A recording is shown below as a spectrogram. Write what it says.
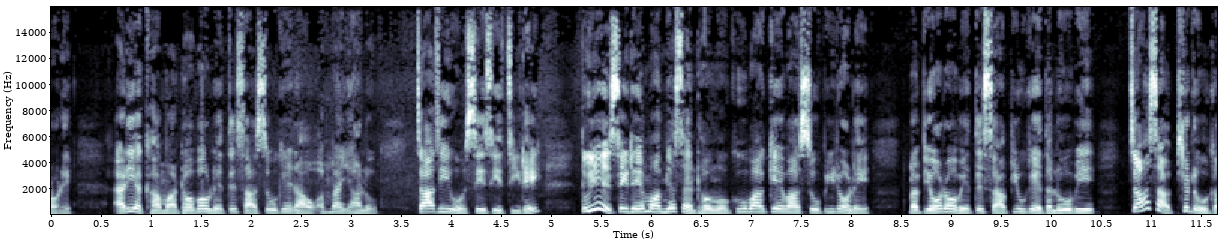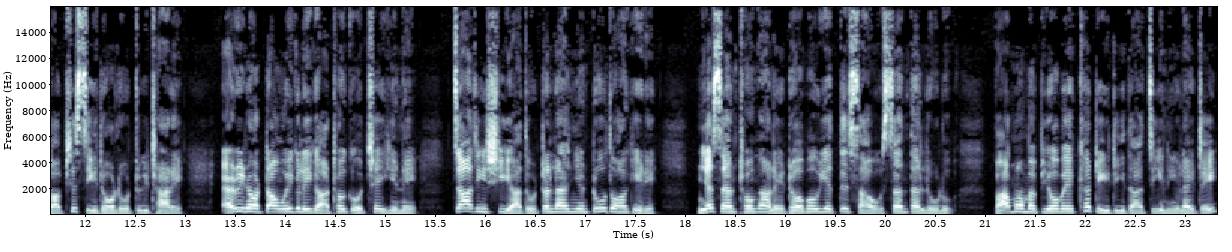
တော့တယ်အဲ့ဒီအခါမှာဒေါ်ဘုံလည်းတစ္ဆာဆူခဲ့တာကိုအမှတ်ရလို့ကြားကြီးကိုစိတ်စိတ်ကြည့်တယ် သူရဲ့စိတ်ထဲမှာမျက်စံထုံကိုကူပါကဲပါဆူပြီးတော့လေမပြောတော့ပဲတစ္ဆာပြုတ်ခဲ့သလိုပြီးကြားစာဖြစ်လို့ကဖြစ်စီတော့လို့တွေးထားတယ်အဲ့ဒီတော့တောင်ဝေးကလေးကအထုပ်ကိုချိတ်ရင်နဲ့ကြားကြီးရှိရာသို့တလန်ညင်တိုးသွားခဲ့တယ်မျက်စံထုံးကလည်းဒေါ်ဘုံရဲ့တစ္ဆာကိုစမ်းသက်လို့လို့ဘာမှမပြောဘဲခက်တီတီသာကြည့်နေလိုက်တယ်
